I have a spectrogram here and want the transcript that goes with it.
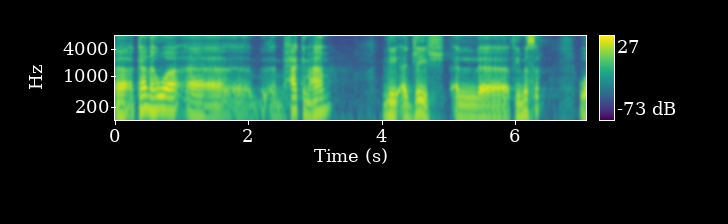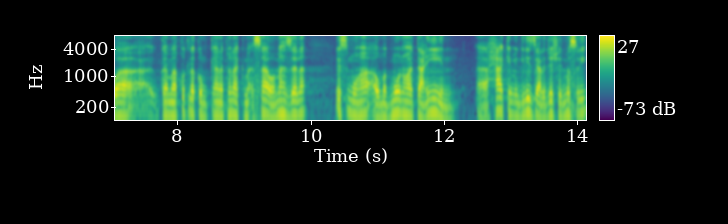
آه، كان هو آه، حاكم عام للجيش في مصر وكما قلت لكم كانت هناك مأساة ومهزلة اسمها أو مضمونها تعيين آه، حاكم إنجليزي على الجيش المصري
